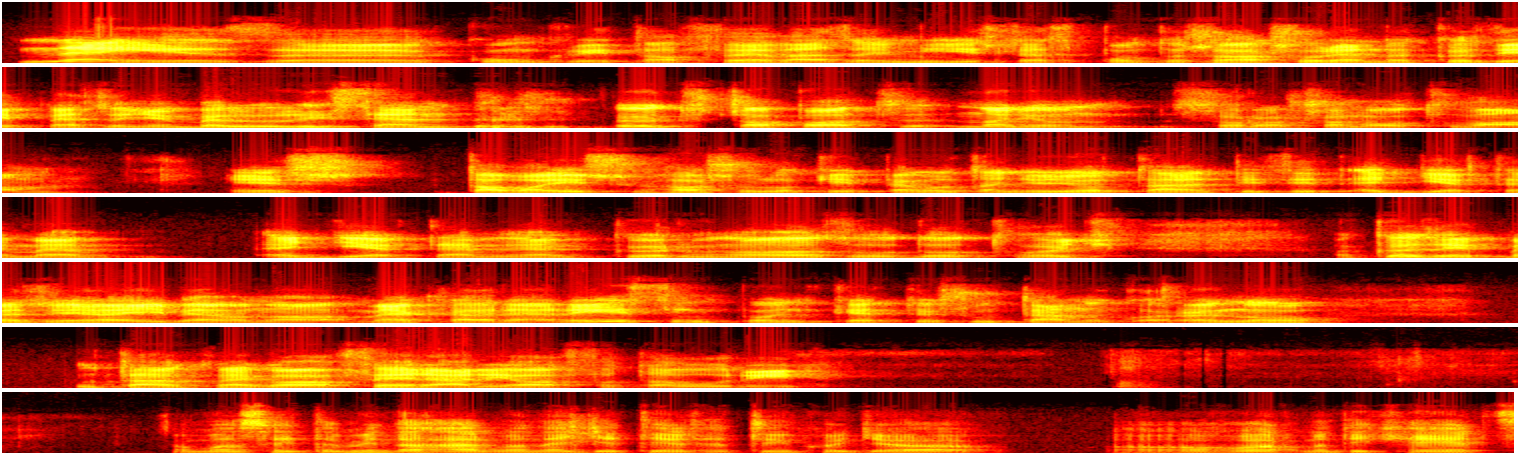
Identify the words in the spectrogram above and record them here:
nehéz konkrétan felvázolni, hogy mi is lesz pontosan a sorrend a középmezőnyön belül, hiszen öt csapat nagyon szorosan ott van, és tavaly is hasonlóképpen volt, annyi, hogy ott talán picit egyértelműen, egyértelműen körvonalazódott, hogy a középmezőnyeiben van a McLaren Racing Point 2, és utánuk a Renault, utánuk meg a Ferrari Alfa Tauri. Abban szerintem mind a hárman egyetérthetünk, hogy a, a harmadik helyet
